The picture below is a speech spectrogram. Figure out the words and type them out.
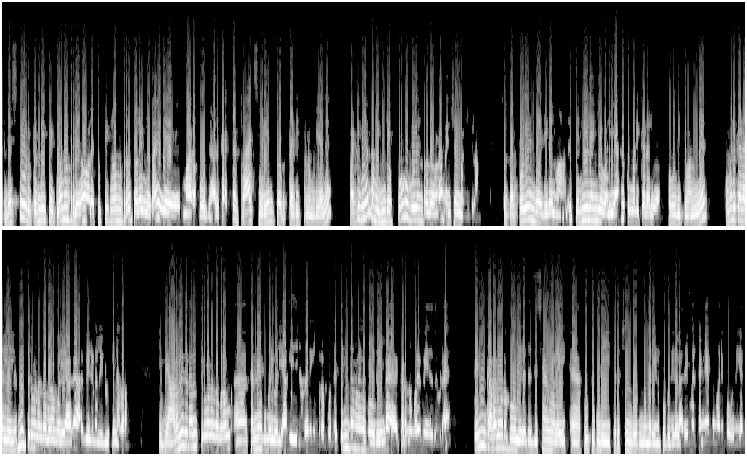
ஜஸ்ட் ஒரு டுவெண்ட்டி ஃபைவ் கிலோமீட்டர்லயோ அல்லது ஃபிஃப்டி கிலோமீட்டரோ தொலைவில் தான் இது மாறப்போகுது. அது கரெக்டாக ட்ராக்ஸ் மெயின் ப்ரெடிக்ட் பண்ண முடியாது. பர்டிகுலர் நம்ம இங்க போக போகுதுன்றத வேணா மென்ஷன் பண்ணிக்கலாம். ஸோ தற்போது இந்த நிகழ்வானது தென்னிலங்கை வழியாக குமரிக்கடல் பகுதிக்கு வந்து குமரிக்கடலிலிருந்து திருவனந்தபுரம் வழியாக அரபிக்கடலை நோக்கி நகரம். இப்படி அரபிக்கடல் திருவனந்தபுரம் கன்னியாகுமரி வழியாக இது நகர்கின்ற போது தென் தமிழக பகுதியில் கடந்த முறை பெய்ததை விட தென் கடலோர பகுதியில் இருந்த திசான்மலை ஆஹ், தூத்துக்குடி திருச்செந்தூர் இந்த மாதிரியான பகுதிகள் அதே மாதிரி கன்னியாகுமரி பகுதிகள்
